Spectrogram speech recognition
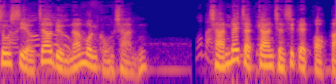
ซูเสี่ยวเจ้าดื่มน้ำมนต์ของฉัน ฉันได้จัดการเฉินสิบเอ็ดออกไป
